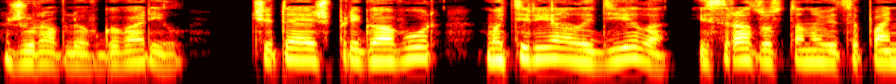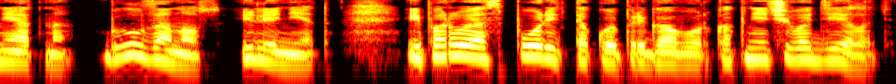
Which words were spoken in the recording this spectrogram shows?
Журавлев говорил, Читаешь приговор, материалы дела, и сразу становится понятно, был занос или нет. И порой оспорить такой приговор, как нечего делать.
